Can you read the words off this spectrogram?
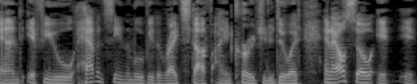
And if you haven't seen the movie The Right Stuff, I encourage you to do it. And I also it it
